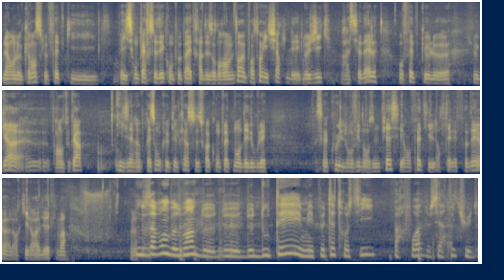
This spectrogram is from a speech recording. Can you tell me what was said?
Là, en l'occurrence, le fait qu'ils ils sont persuadés qu'on ne peut pas être à deux endroits en même temps, et pourtant ils cherchent des logiques rationnelles au fait que le, le gars, euh, enfin en tout cas, ils aient l'impression que quelqu'un se soit complètement dédoublé. Parce qu'un coup, ils l'ont vu dans une pièce et en fait, il leur téléphonait alors qu'il aurait dû être là-bas. Voilà. Nous avons besoin de, de, de douter, mais peut-être aussi parfois de certitude.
